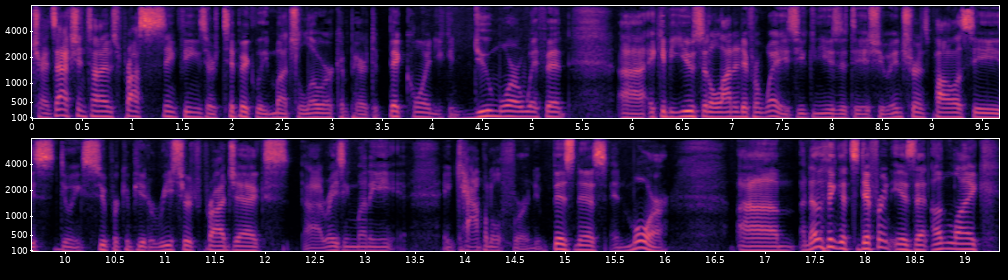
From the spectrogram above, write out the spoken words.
transaction times, processing fees are typically much lower compared to Bitcoin. You can do more with it. Uh, it can be used in a lot of different ways. You can use it to issue insurance policies, doing supercomputer research projects, uh, raising money and capital for a new business, and more. Um, another thing that's different is that unlike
